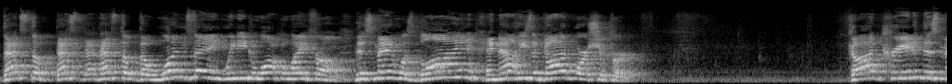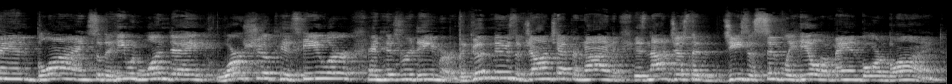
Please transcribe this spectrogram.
That's the that's that's the, the one thing we need to walk away from. This man was blind and now he's a God worshiper. God created this man blind so that he would one day worship his healer and his redeemer. The good news of John chapter 9 is not just that Jesus simply healed a man born blind.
